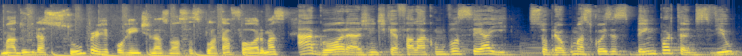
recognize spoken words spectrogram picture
uma dúvida super recorrente nas nossas plataformas. Agora a gente quer falar com você aí sobre algumas coisas bem importantes, viu?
